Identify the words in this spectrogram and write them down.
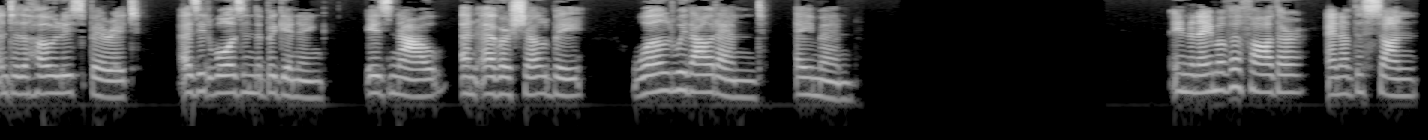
and to the Holy Spirit, as it was in the beginning, is now, and ever shall be, world without end. Amen. In the name of the Father, and of the Son,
